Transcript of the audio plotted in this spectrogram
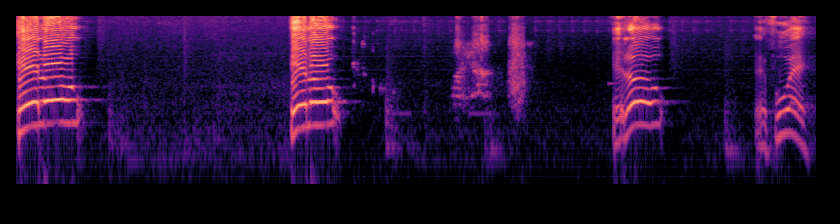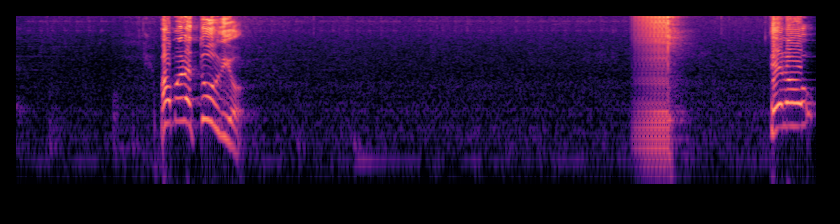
Hello. Hello. Hello. Se fue. Vamos al estudio. Hello.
